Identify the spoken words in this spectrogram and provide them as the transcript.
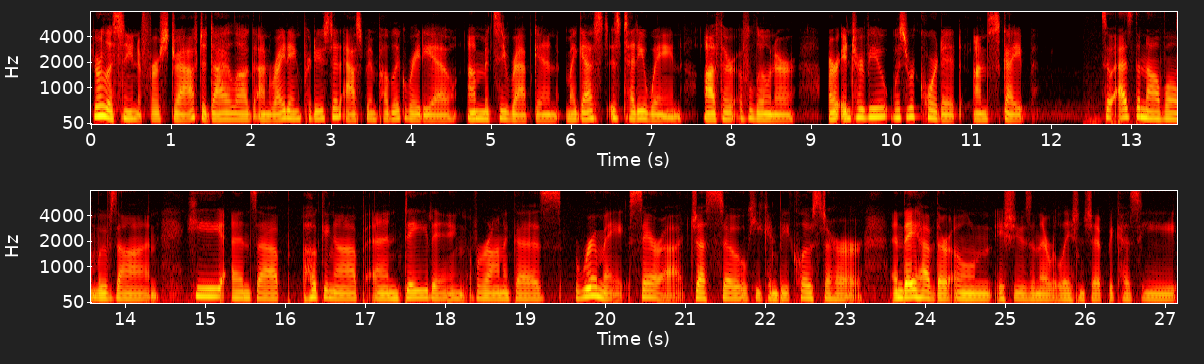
You're listening to First Draft, a dialogue on writing produced at Aspen Public Radio. I'm Mitzi Rapkin. My guest is Teddy Wayne, author of Loner our interview was recorded on Skype. So, as the novel moves on, he ends up hooking up and dating Veronica's roommate, Sarah, just so he can be close to her. And they have their own issues in their relationship because he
